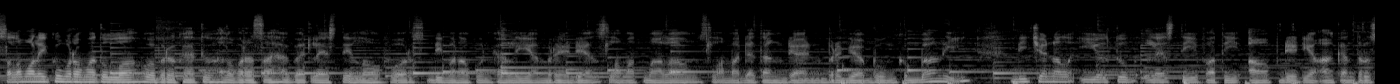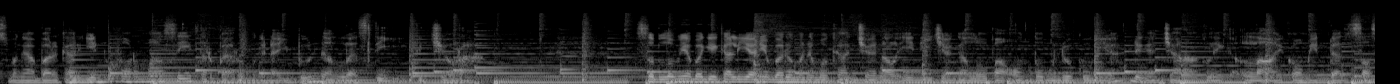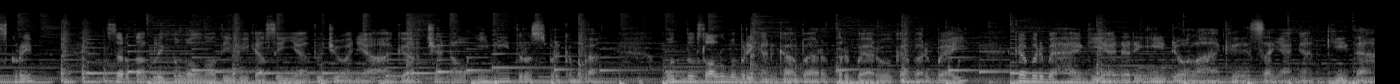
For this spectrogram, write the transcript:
Assalamualaikum warahmatullahi wabarakatuh. Halo para sahabat Lesti Lovers Di mana pun kalian berada Selamat malam, selamat datang dan bergabung kembali Di channel Youtube Lesti Fatih Update Yang akan terus mengabarkan informasi terbaru mengenai Bunda Lesti Kejora. Sebelumnya bagi kalian yang baru menemukan channel ini Jangan lupa untuk mendukungnya Dengan cara klik like, komen, dan subscribe serta klik tombol notifikasinya tujuannya agar channel ini terus berkembang untuk selalu memberikan kabar terbaru, kabar baik, kabar bahagia dari idola kesayangan kita.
